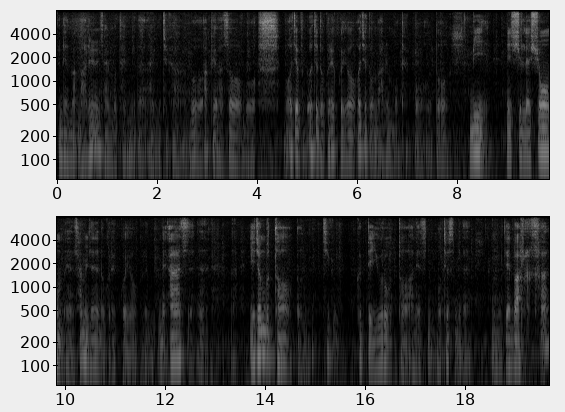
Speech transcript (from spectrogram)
근데 막 말을 잘 못합니다. 아이고 제가 뭐 앞에 가서 뭐, 뭐 어제 어제도 그랬고요. 어제도 말을 못했고 또 미 실레숑 3일 전에도 그랬고요. 메아즈 예, 예전부터 또 지금 그때 이후로부터 안 했, 못했습니다. 음, 데바르하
